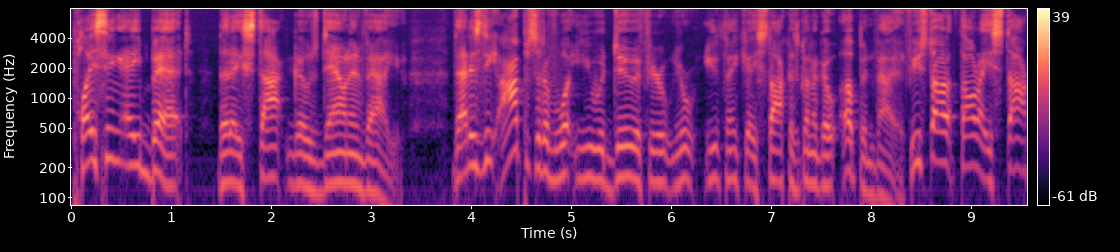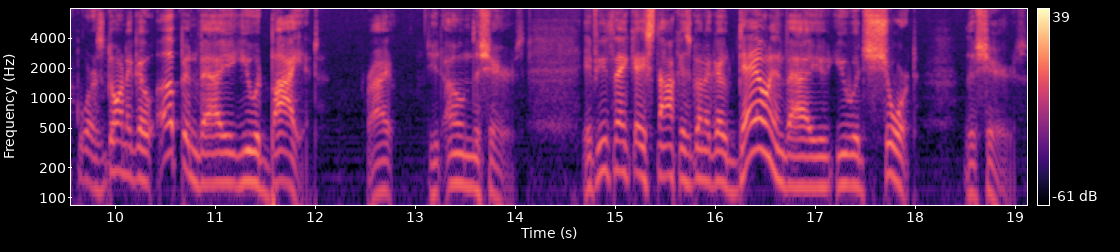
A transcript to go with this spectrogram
placing a bet that a stock goes down in value. That is the opposite of what you would do if you're, you're you think a stock is going to go up in value. If you start, thought a stock was going to go up in value, you would buy it, right? You'd own the shares. If you think a stock is going to go down in value, you would short the shares.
